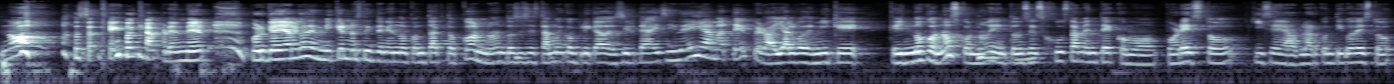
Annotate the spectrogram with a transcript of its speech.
no, o sea, tengo que aprender porque hay algo de mí que no estoy teniendo contacto con, ¿no? Entonces está muy complicado decirte, ay, sí, ve y amate, pero hay algo de mí que, que no conozco, ¿no? Y entonces justamente como por esto quise hablar contigo de esto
